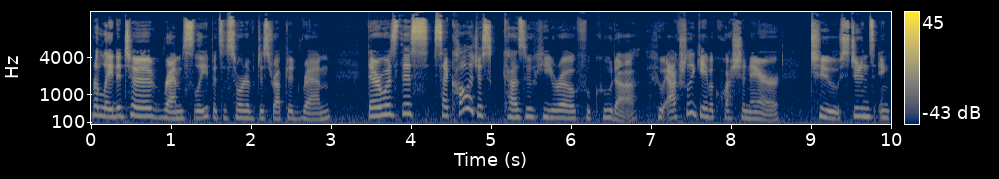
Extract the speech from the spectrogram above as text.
related to REM sleep, it's a sort of disrupted REM. There was this psychologist, Kazuhiko Fukuda, who actually gave a questionnaire to students in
